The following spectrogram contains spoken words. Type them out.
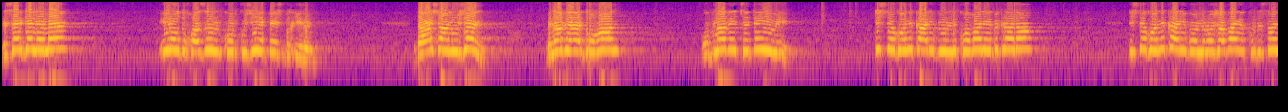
لسر گلی من ایرو دخوازن کنکوژی پیش بخیرن داعش آنوژن بناوی اردوغان و بناوی چته ایوی تشتی گونی کاری بیون لکوبانه بکرانا تشتی گونی کاری بیون روژاوای کردستان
